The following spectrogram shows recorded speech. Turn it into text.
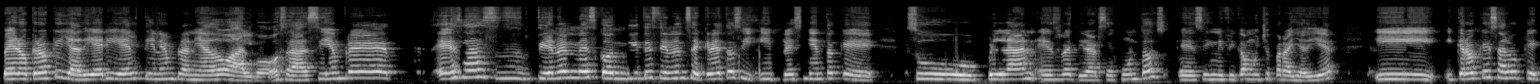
Pero creo que Yadier y él tienen planeado algo, o sea, siempre esas tienen escondites, tienen secretos y, presiento que su plan es retirarse juntos. Eh, significa mucho para Yadier y, creo que es algo que,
